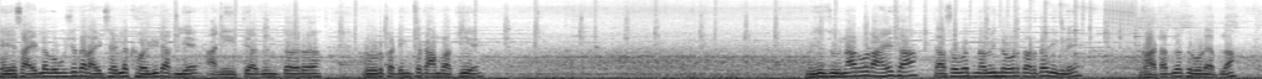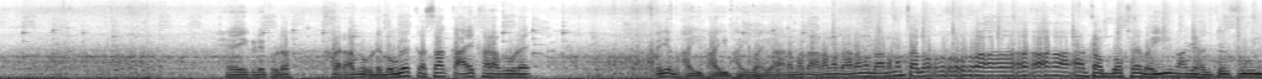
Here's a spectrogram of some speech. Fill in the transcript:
हे साईडला बघू शकता. राईट साईडला खडी टाकली आहे. आणि इथे अजून तर रोड कटिंगचं काम बाकी आहे. म्हणजे जुना रोड आहेच हा. त्यासोबत नवीन रोड करतात इकडे. घाटातलाच रोड आहे आपला. हे इकडे थोडं खराब रोड आहे. बघूया कसा काय खराब रोड आहे. अरे भाई भाई भाई भाई आरामात आरामात आरामात आरामात चालव टॉप बॉक्स आहे भाई मागे हलतोय फुल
